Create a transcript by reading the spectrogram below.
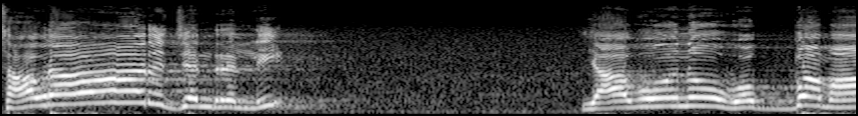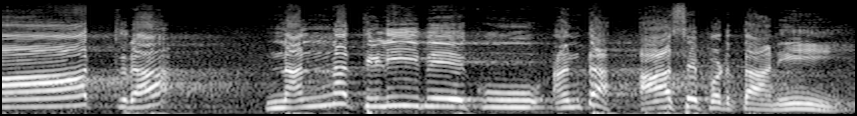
ಸಾವಿರಾರು ಜನರಲ್ಲಿ ಯಾವೋನೋ ಒಬ್ಬ ಮಾತ್ರ ನನ್ನ ತಿಳಿಬೇಕು ಅಂತ ಆಸೆ ಪಡ್ತಾನೆ.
